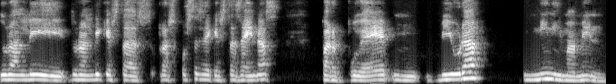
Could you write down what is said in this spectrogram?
donant-li donant aquestes respostes i aquestes eines per poder mm, viure mínimament.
